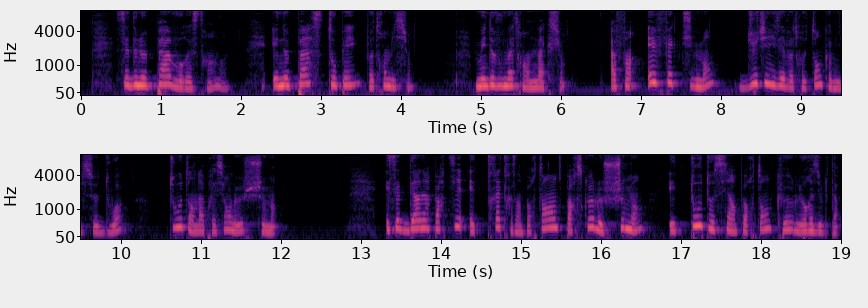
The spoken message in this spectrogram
c'est de ne pas vous restreindre et ne pas stopper votre ambition, mais de vous mettre en action, afin effectivement d'utiliser votre temps comme il se doit, tout en appréciant le chemin. Et cette dernière partie est très très importante parce que le chemin est tout aussi important que le résultat.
